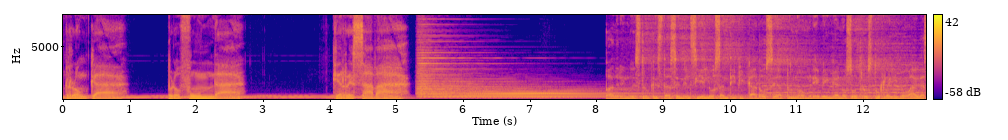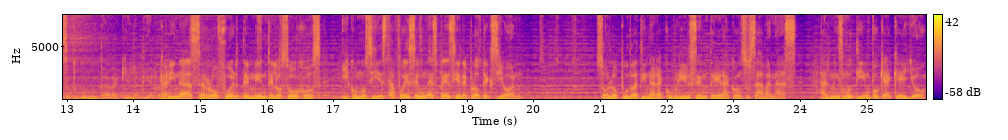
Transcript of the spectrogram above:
ronca, profunda, que rezaba. Padre nuestro que estás en el cielo, santificado sea tu nombre, venga a nosotros tu reino, hágase tu voluntad aquí en la tierra. Karina cerró fuertemente los ojos y como si esta fuese una especie de protección, solo pudo atinar a cubrirse entera con sus sábanas al mismo tiempo que aquello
